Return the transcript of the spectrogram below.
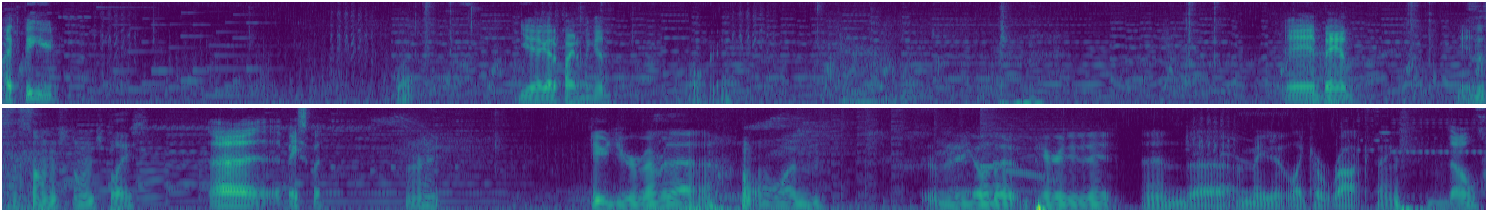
I figured. But, Yeah, I gotta fight him again. okay. And bam. Is this the Song of Storms place? Uh, basically. Alright. Dude, you remember that one video that parodied it and uh, made it like a rock thing? No.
